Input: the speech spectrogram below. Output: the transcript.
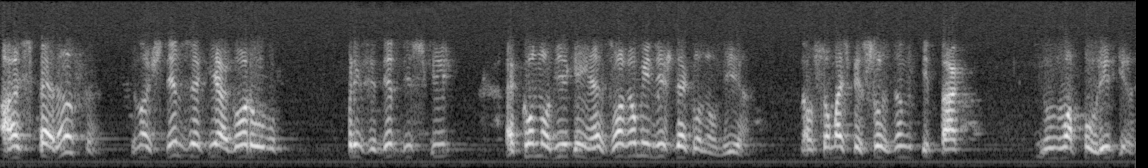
A esperança que nós temos é que agora o presidente disse que a economia, quem resolve é o ministro da Economia. Não são mais pessoas dando pitaco numa política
